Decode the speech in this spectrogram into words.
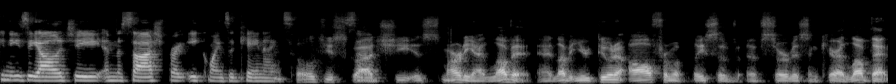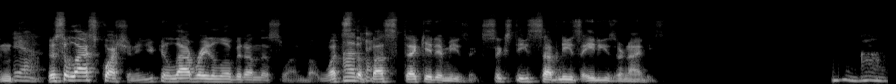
kinesiology, and massage for equines and canines. I Told you, squad, she is smarty. I love it. I love it. You're doing it all from a place of, of service and care. I love that. And Yeah. this is the last question, and you can elaborate a little bit on this one. But what's the best decade of music? 60s, 70s, 80s, or 90s? Oh, wow.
